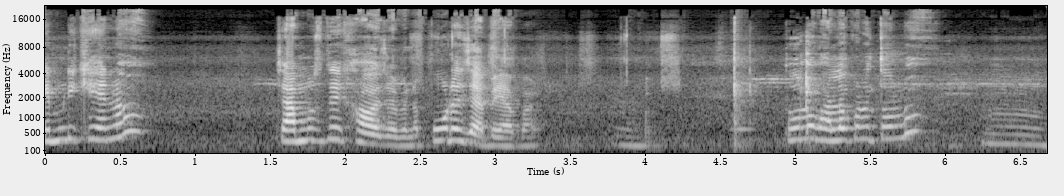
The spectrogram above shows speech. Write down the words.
এমনি খেয়ে নাও চামচ দিয়ে খাওয়া যাবে না পড়ে যাবে আবার। তোলো ভালো করে তোলো। হুম।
